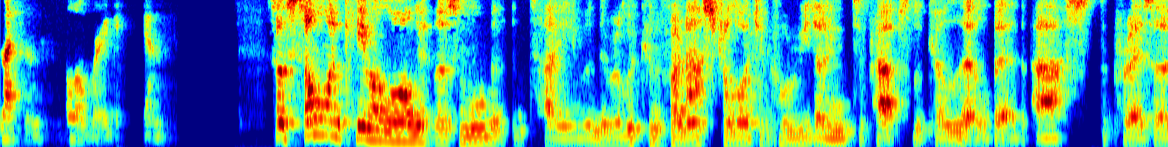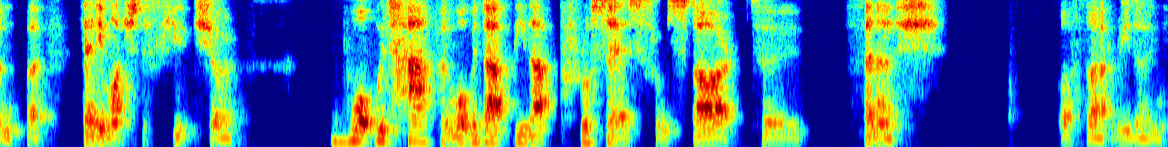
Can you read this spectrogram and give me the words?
lessons all over again. So if someone came along at this moment in time and they were looking for an astrological reading to perhaps look a little bit at the past, the present, but very much the future, what would happen? What would that be that process from start to finish of that reading?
